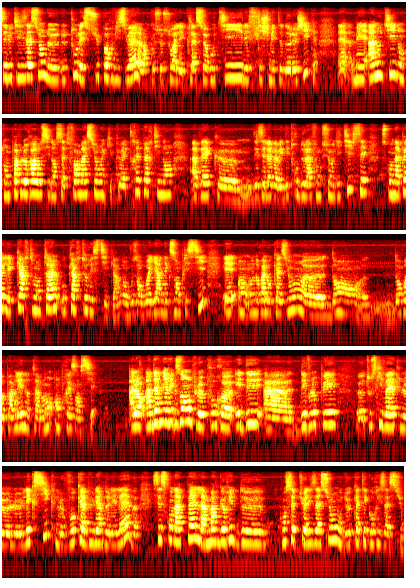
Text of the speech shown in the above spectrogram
c'est l'utilisation de, tous les supports visuels, alors que ce soit les classeurs outils, les fiches méthodologiques, euh, mais un outil dont on parlera aussi dans cette formation et qui peut être très pertinent avec euh, des élèves avec des troubles de la fonction auditive, c'est ce qu'on appelle les cartes mentales ou cartes heuristiques. Hein. Donc vous en voyez un exemple ici et on, aura l'occasion euh, d'en reparler notamment en présentiel. Alors un dernier exemple pour euh, aider à développer tout ce qui va être le, lexique, le vocabulaire de l'élève, c'est ce qu'on appelle la marguerite de conceptualisation ou de catégorisation.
